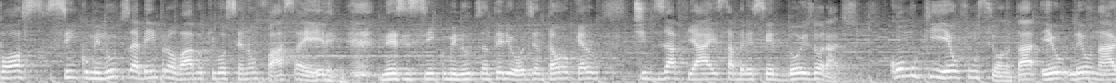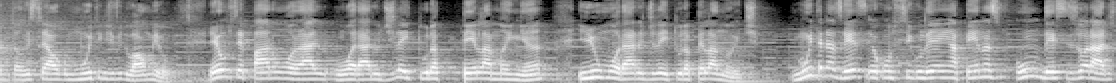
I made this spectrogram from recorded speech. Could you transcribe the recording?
pós 5 minutos é bem provável que você não faça ele nesses 5 minutos anteriores. Então eu quero te desafiar a estabelecer dois horários. Como que eu funciono, tá? Eu, Leonardo, então isso é algo muito individual meu. Eu separo um horário, um horário de leitura pela manhã e um horário de leitura pela noite. Muitas das vezes eu consigo ler em apenas um desses horários,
